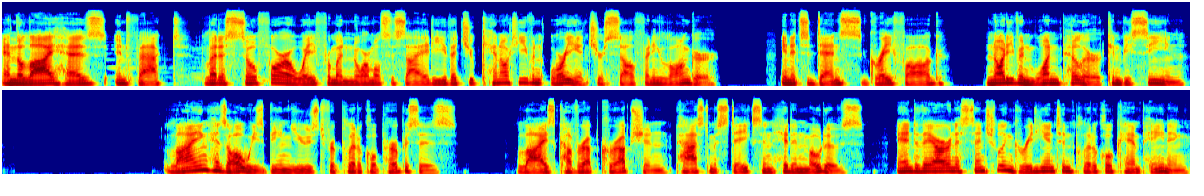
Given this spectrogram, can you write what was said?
And the lie has, in fact, led us so far away from a normal society that you cannot even orient yourself any longer. In its dense, gray fog, not even one pillar can be seen. Lying has always been used for political purposes. Lies cover up corruption, past mistakes, and hidden motives, and they are an essential ingredient in political campaigning.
